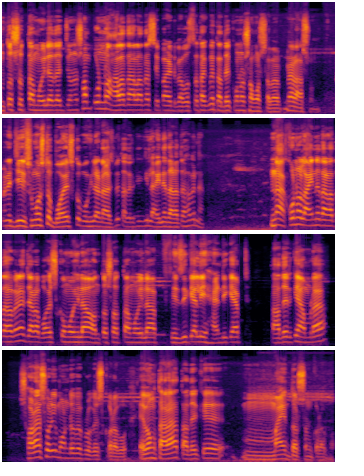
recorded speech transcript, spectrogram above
অন্তঃসত্ত্বা মহিলাদের জন্য সম্পূর্ণ আলাদা আলাদা সেপারেট ব্যবস্থা থাকবে তাদের কোনো সমস্যা হবে আপনারা আসুন। মানে যে সমস্ত বয়স্ক মহিলারা আসবে তাদেরকে কি লাইনে দাঁড়াতে হবে না? না কোনো লাইনে দাঁড়াতে হবে না। যারা বয়স্ক মহিলা অন্তঃসত্ত্বা মহিলা ফিজিক্যালি হ্যান্ডিক্যাপড তাদেরকে আমরা সরাসরি মণ্ডপে প্রবেশ করাবো এবং তারা তাদেরকে মায়ের দর্শন করাবো।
